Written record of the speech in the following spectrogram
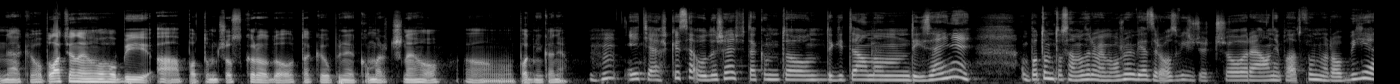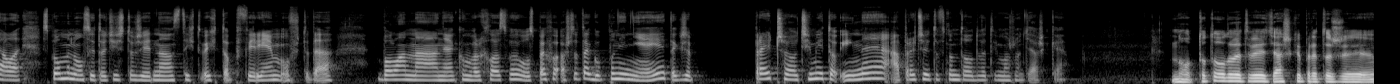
nejakého plateného hobby a potom čoskoro do takého úplne komerčného uh, podnikania. Uh-huh. Je ťažké sa udržať v takomto digitálnom dizajne? Potom to samozrejme môžeme viac rozvíť, že čo reálne platforma robí, ale spomenul si totiž to, že jedna z tých tvojich top firiem už teda bola na nejakom vrchole svojho úspechu, až to tak úplne nie je, takže prečo, čím je to iné a prečo je to v tomto odvetvi možno ťažké? No toto odvetvie je ťažké, pretože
